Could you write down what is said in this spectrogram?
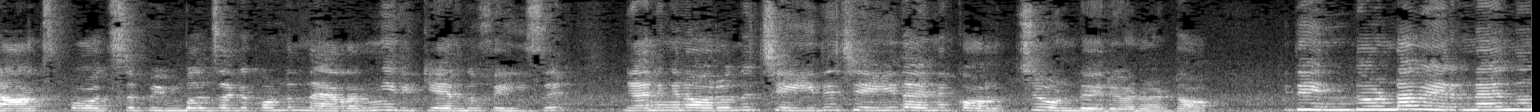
ഡാർക്ക് സ്പോട്ട്സ് പിമ്പിൾസ് ഒക്കെ കൊണ്ട് നിറഞ്ഞിരിക്കുകയായിരുന്നു ഫേസ് ഞാൻ ഇങ്ങനെ ഓരോന്ന് ചെയ്ത് ചെയ്ത് അതിനെ കുറച്ച് കൊണ്ടുവരുവാണ് കേട്ടോ. ഇത് എന്തുകൊണ്ടാണ് വരുന്നതെന്ന്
